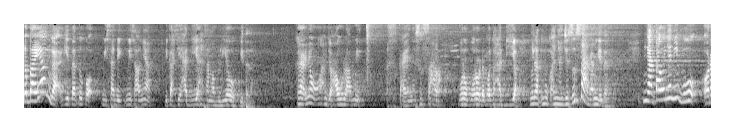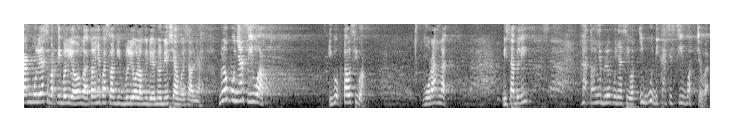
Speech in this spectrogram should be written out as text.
Kebayang nggak kita tuh kok bisa di, misalnya dikasih hadiah sama beliau gitu lah. Kayaknya oh, jauh lami, kayaknya susah lah boro-boro dapat hadiah ngeliat mukanya aja susah kan gitu nggak taunya nih bu. Orang mulia seperti beliau nggak taunya pas lagi beliau lagi di Indonesia misalnya. Beliau punya siwak. Ibu tahu siwak? Murah nggak? Bisa beli? Nggak taunya beliau punya siwak. Ibu dikasih siwak coba.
